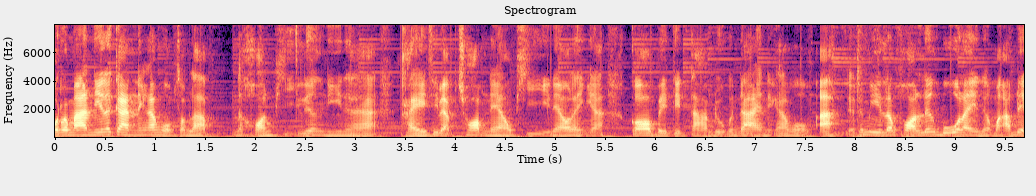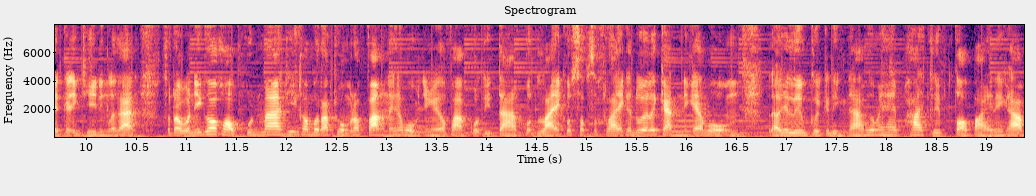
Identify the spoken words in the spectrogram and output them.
ประมาณนี้แล้วกันนะครับผมสำหรับ ละครผีเรื่องนี้นะฮะ ใครที่แบบชอบแนวผีแนวอะไรเงี้ย ก็ไปติดตามดูกันได้นะครับผม อะ เดี๋ยวถ้ามีละครเรื่องบู๊อะไรเดี๋ยวมาอัปเดตกันอีกทีนึงแล้วกันสำหรับวันนี้ก็ขอบคุณมากที่เข้ามารับชมรับฟังนะครับผม ยังไงก็ฝากกดติดตาม กดไลค์ กด subscribe กันด้วยแล้วกันนะครับผม แล้วอย่าลืมกดกระดิ่งนะเพื่อไม่ให้พลาดคลิปต่อไปนะครับ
